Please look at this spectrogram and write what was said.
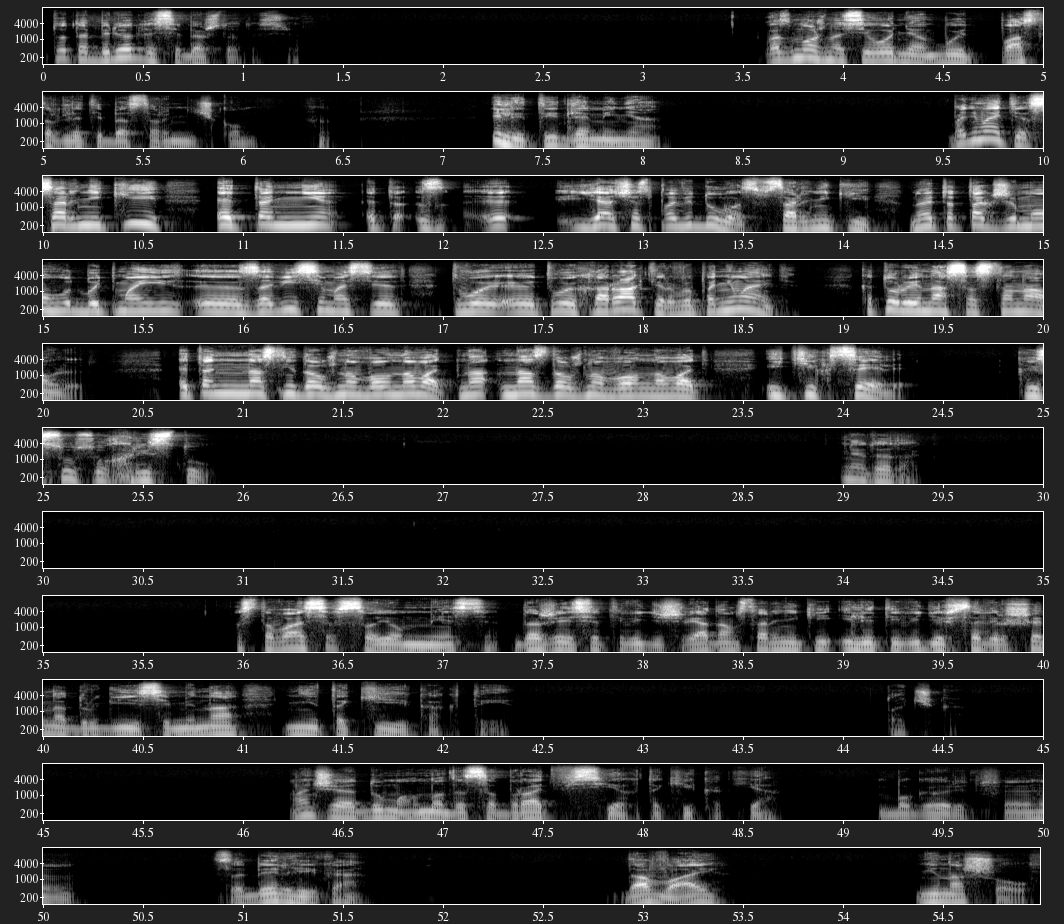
Кто-то берет для себя что-то сейчас? Возможно, сегодня будет пастор для тебя сорнячком. Или ты для меня. Понимаете, сорняки это не... Это, э, я сейчас поведу вас в сорняки, но это также могут быть мои э, зависимости, твой, э, твой характер, вы понимаете, которые нас останавливают. Это нас не должно волновать. На, нас должно волновать идти к цели, к Иисусу Христу. Это так. Оставайся в своем месте, даже если ты видишь рядом сорняки или ты видишь совершенно другие семена, не такие, как ты. Точка. Раньше я думал, надо собрать всех таких, как я. Бог говорит, собери-ка, давай. Не нашел.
